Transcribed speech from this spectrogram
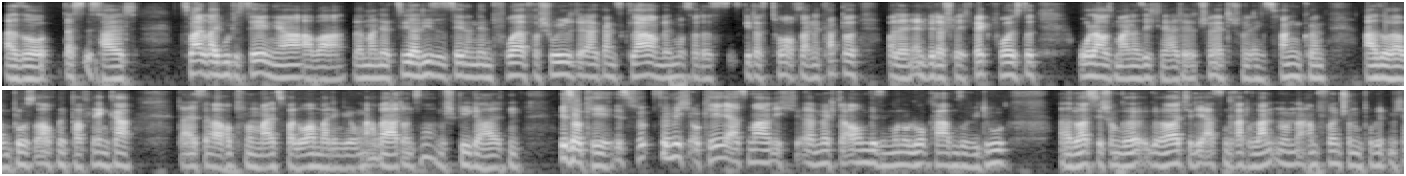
Also, das ist halt zwei, drei gute Szenen, ja, aber wenn man jetzt wieder diese Szene nimmt, vorher verschuldet er ganz klar und wenn muss er das, geht das Tor auf seine Kappe, weil er ihn entweder schlecht wegfäustet oder aus meiner Sicht ihn halt hätte schon längst fangen können. Also bloß auch mit Pavlenka, da ist er Hopfen und Malz verloren bei dem Jungen, aber er hat uns noch im Spiel gehalten. Ist okay, ist für, für mich okay erstmal. Ich äh, möchte auch ein bisschen Monolog haben, so wie du. Äh, du hast ja schon ge gehört, die ersten Gratulanten und haben vorhin schon probiert, mich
